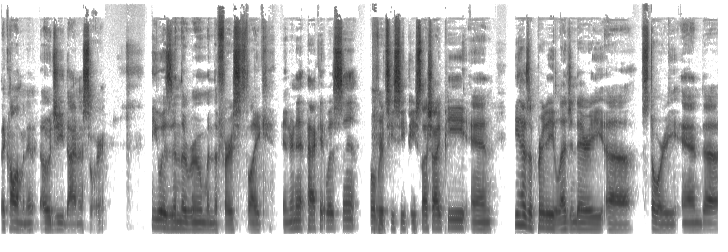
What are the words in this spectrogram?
they call him an OG dinosaur. He was in the room when the first like internet packet was sent over TCP slash IP, and he has a pretty legendary uh, story, and uh,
